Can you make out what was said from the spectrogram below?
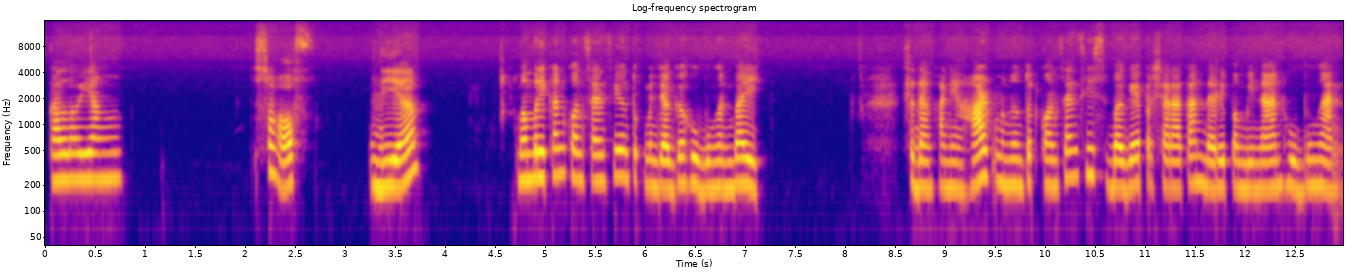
Kalau yang soft, dia memberikan konsensi untuk menjaga hubungan baik. Sedangkan yang hard menuntut konsensi sebagai persyaratan dari pembinaan hubungan.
